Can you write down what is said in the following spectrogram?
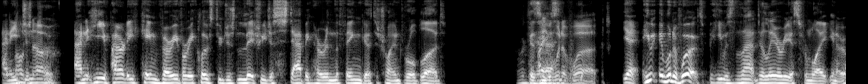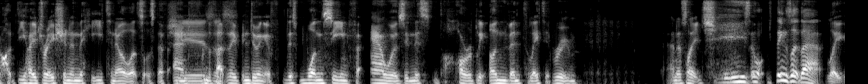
And he oh just no. And he apparently came very very close to just literally just stabbing her in the finger to try and draw blood. Because It would have worked. Yeah, he, it would have worked, but he was that delirious from like you know dehydration and the heat and all that sort of stuff, and from the fact that they've been doing it this one scene for hours in this horribly unventilated room. And it's like, jeez, oh, things like that, like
